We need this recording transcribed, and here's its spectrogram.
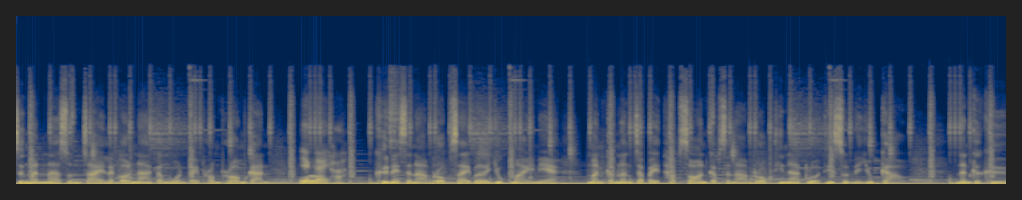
ซึ่งมันน่าสนใจและก็น่ากังวลไปพร้อม ๆ กัน ยังไงคะ คือในสนามรบไซเบอร์ยุคใหม่เนี่ย มันกำลังจะไปทับซ้อนกับสนามรบที่น่ากลัวที่สุดในยุคเก่า นั่นก็คือ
